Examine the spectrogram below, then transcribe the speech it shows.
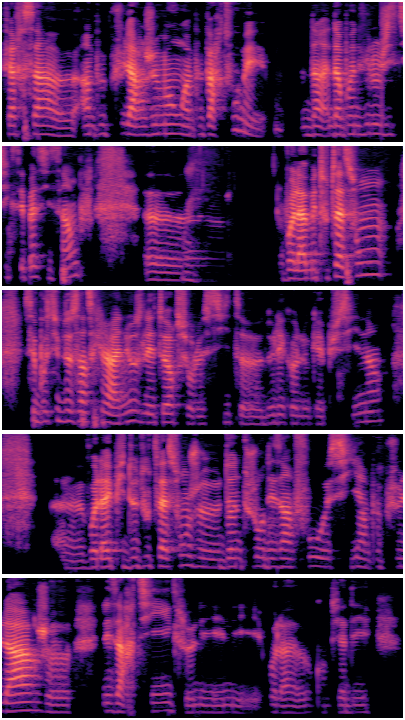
faire ça un peu plus largement ou un peu partout, mais d'un point de vue logistique, c'est pas si simple. Voilà, mais de toute façon, c'est possible de s'inscrire à la newsletter sur le site de l'école de Capucine. voilà, et puis de toute façon, je donne toujours des infos aussi un peu plus larges, les articles, les voilà, quand il y a des, euh,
